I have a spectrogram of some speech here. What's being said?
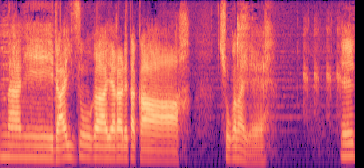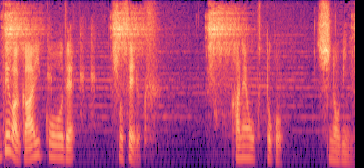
何雷蔵がやられたか。しょうがないね。えー、では外交で、諸勢力。金を置くとこ、忍びには。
